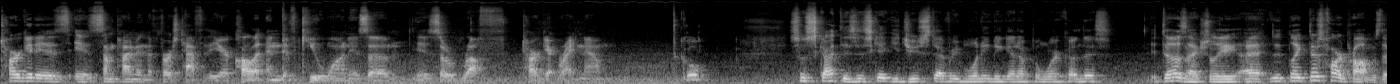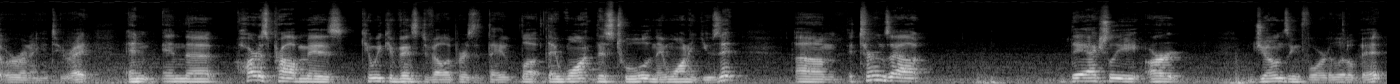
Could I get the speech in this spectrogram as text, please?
target is is sometime in the first half of the year. Call it end of Q1 is a is a rough target right now. Cool. So, Scott, does this get you juiced every morning to get up and work on this? It does actually. Uh, like, there's hard problems that we're running into, right? And and the hardest problem is, can we convince developers that they lo- they want this tool and they want to use it? Um, it turns out they actually are jonesing for it a little bit,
